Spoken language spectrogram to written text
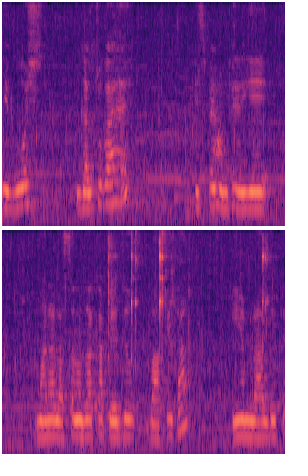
ये गोश्त गल चुका है। इसमें हम फिर ये हमारा लहसुन अदरक का पेस्ट जो बाकी था, ये हम डाल देते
